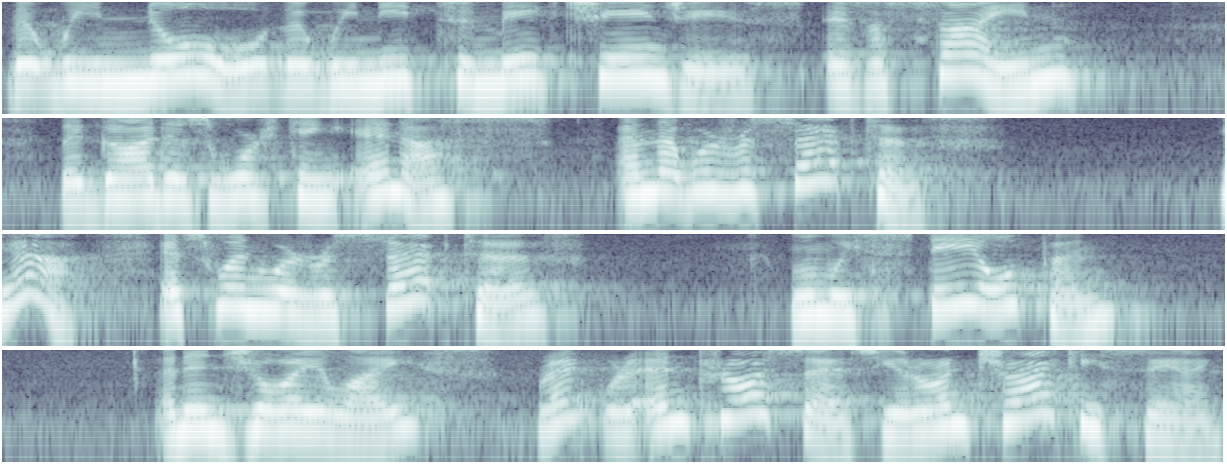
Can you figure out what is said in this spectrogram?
that we know that we need to make changes is a sign that God is working in us and that we're receptive. Yeah, it's when we're receptive, when we stay open and enjoy life, right? We're in process. You're on track, he's saying.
